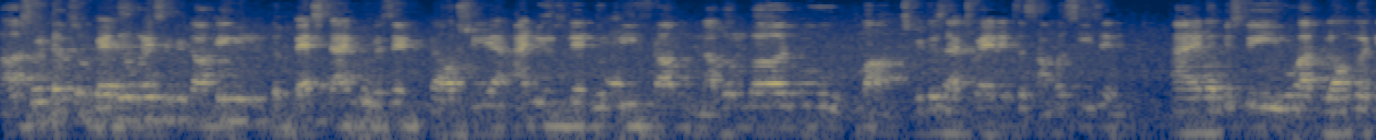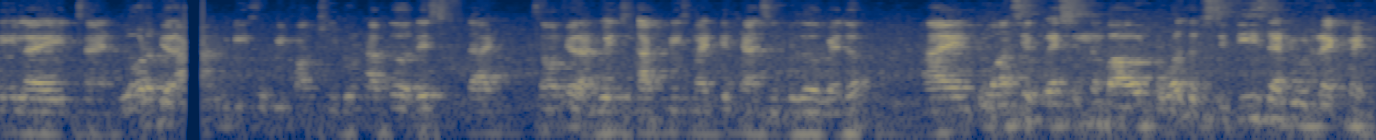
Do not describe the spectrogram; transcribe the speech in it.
Uh, so in terms of weather-wise, if you're talking, the best time to visit Australia and New Zealand would be from November to March because that's when it's the summer season. And obviously, you have longer daylights, and a lot of your activities will be functional. You don't have the risk that some of your adventure activities might get cancelled due to the weather. And to answer your question about what are the cities that you would recommend,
